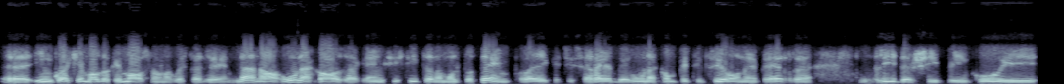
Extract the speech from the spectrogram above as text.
eh, in qualche modo che mostrano questa agenda. No? Una cosa che ha insistito da molto tempo è che ci sarebbe una competizione per leadership in cui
